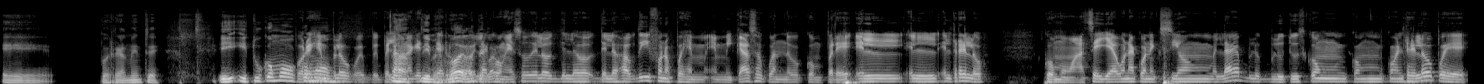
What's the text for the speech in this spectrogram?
eh, pues realmente. Y, y tú como... Por ejemplo, pues, perdona ah, que te con eso de los, de, los, de los audífonos, pues en, en, mi caso, cuando compré el, el, el reloj, como hace ya una conexión, ¿verdad? Bluetooth con, con, con el reloj, pues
